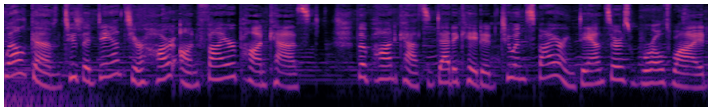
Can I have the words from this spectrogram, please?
Welcome to the Dance Your Heart on Fire podcast, the podcast dedicated to inspiring dancers worldwide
